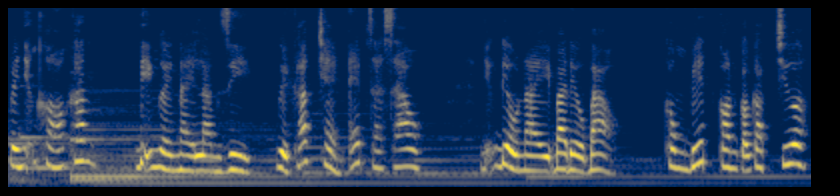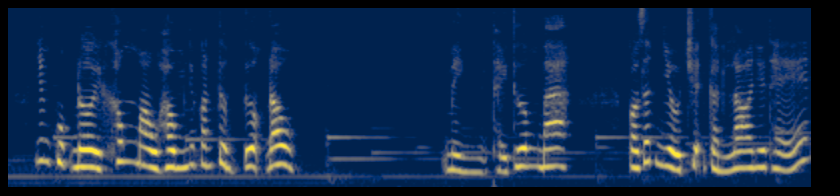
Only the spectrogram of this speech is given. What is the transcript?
về những khó khăn, bị người này làm gì, người khác chèn ép ra sao. Những điều này bà đều bảo, không biết con có gặp chưa, nhưng cuộc đời không màu hồng như con tưởng tượng đâu. Mình thấy thương ba, có rất nhiều chuyện cần lo như thế,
